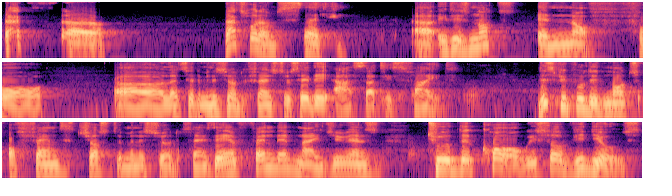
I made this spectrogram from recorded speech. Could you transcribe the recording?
That's, uh, that's what I'm saying. Uh, it is not enough for, uh, let's say, the Ministry of Defense to say they are satisfied. These people did not offend just the Ministry of Defense. They offended Nigerians to the core. We saw videos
